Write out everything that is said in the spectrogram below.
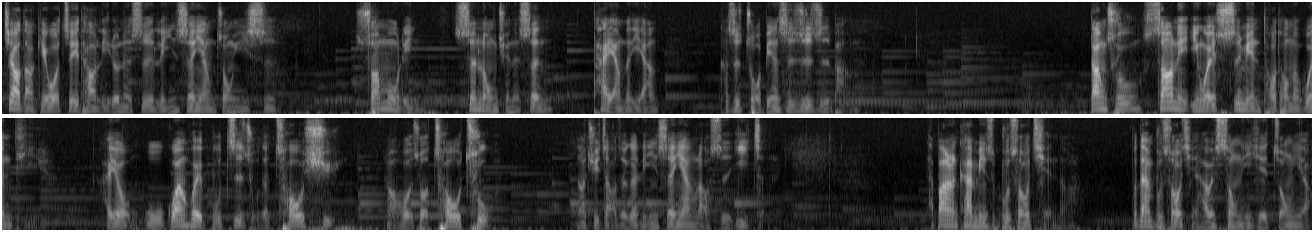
教导给我这一套理论的是林生阳中医师，双木林，生龙泉的生，太阳的阳，可是左边是日字旁。当初 Sony 因为失眠头痛的问题，还有五官会不自主的抽搐啊，或者说抽搐，然后去找这个林生阳老师义诊。他帮人看病是不收钱的，不但不收钱，还会送你一些中药，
